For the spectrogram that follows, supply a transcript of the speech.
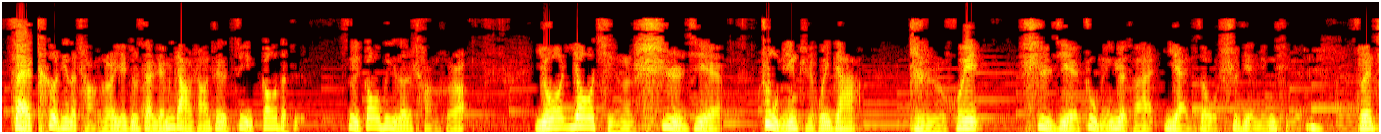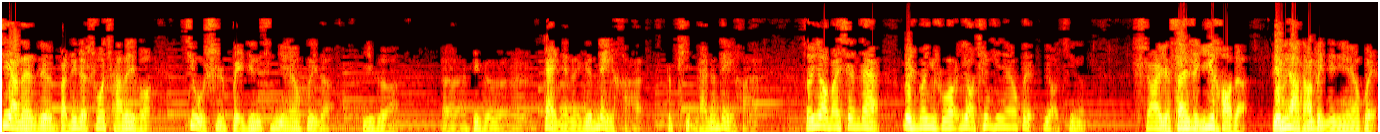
在特定的场合，也就是在人民大会堂这个最高的、最高规格的场合，由邀请世界著名指挥家指挥。世界著名乐团演奏世界名曲，所以这样的就把这个说全了以后，就是北京新年音乐会的一个呃这个概念的一个内涵，这品牌的内涵。所以要不然现在为什么一说要听新年会，要听十二月三十一号的人民大堂北京音乐会，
